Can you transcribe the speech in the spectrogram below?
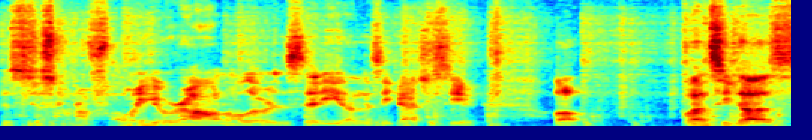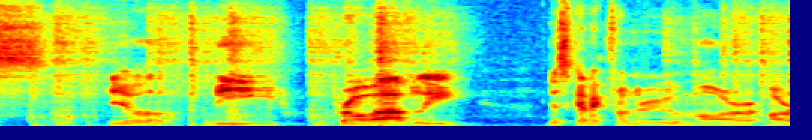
he's just gonna follow you around all over the city unless he catches you. Well, once he does, you'll be probably disconnect from the room, or or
